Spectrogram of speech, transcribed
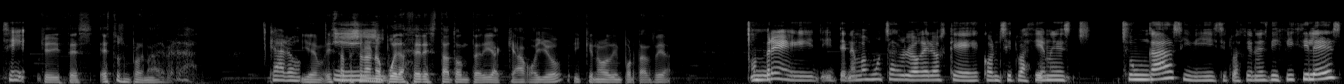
Sí, que dices, esto es un problema de verdad. claro. Y esta Y, persona no puede hacer esta tontería que hago yo y que no le doy importancia. Hombre, y, y tenemos muchos blogueros que con situaciones ch- chungas y situaciones difíciles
